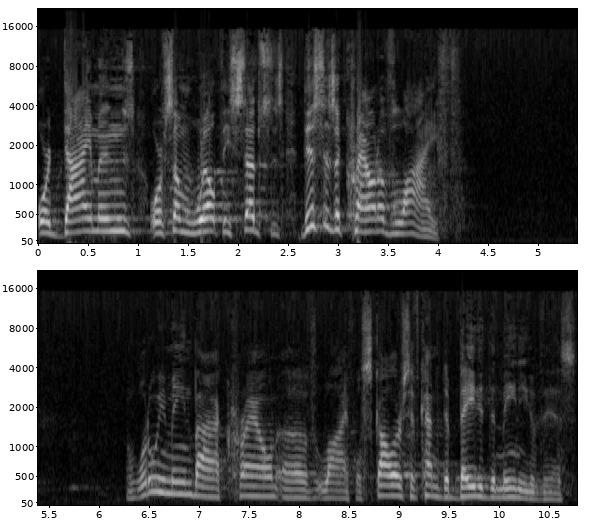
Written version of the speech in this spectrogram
or diamonds or some wealthy substance. This is a crown of life. what do we mean by a crown of life? Well, scholars have kind of debated the meaning of this.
